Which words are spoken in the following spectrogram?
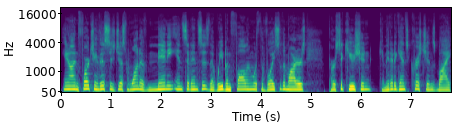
You know, unfortunately, this is just one of many incidences that we've been following with the Voice of the Martyrs persecution committed against Christians by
